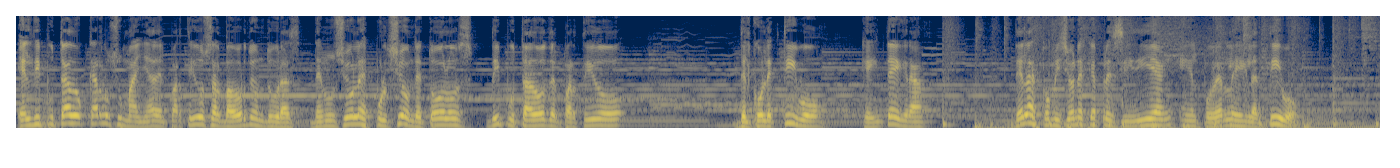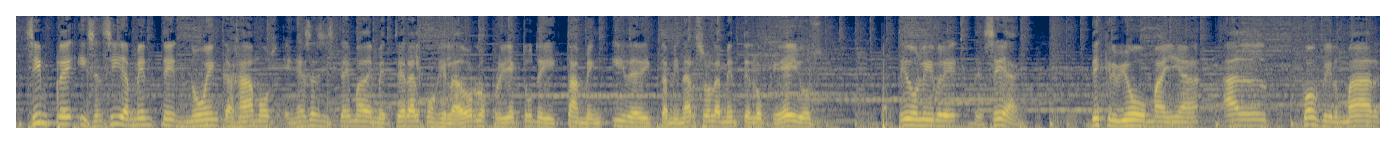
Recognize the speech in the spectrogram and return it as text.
El diputado Carlos Umaña del Partido Salvador de Honduras denunció la expulsión de todos los diputados del Partido del colectivo que integra de las comisiones que presidían en el Poder Legislativo. Simple y sencillamente no encajamos en ese sistema de meter al congelador los proyectos de dictamen y de dictaminar solamente lo que ellos, Partido Libre, desean, describió Maya al confirmar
